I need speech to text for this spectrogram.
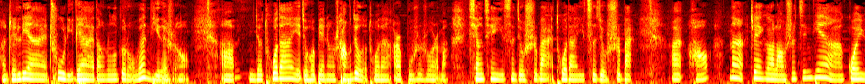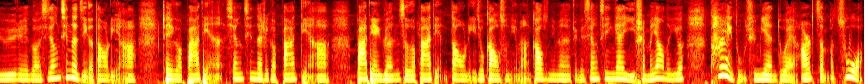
啊这恋爱处理恋爱当中的各种问题的时候，啊，你的脱单也就会变成长久的脱单，而不是说什么相亲一次就失败，脱单一次就失败。哎，好，那这个老师今天啊，关于这个相亲的几个道理啊，这个八点相亲的这个八点啊，八点原则、八点道理，就告诉你们，告诉你们这个相亲应该以什么样的一个态度去面对，而怎么做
